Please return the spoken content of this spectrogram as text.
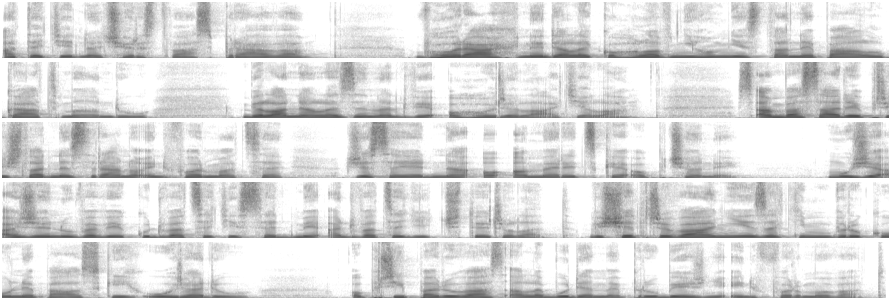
A teď jedna čerstvá zpráva. V horách nedaleko hlavního města Nepálu Kátmandu byla nalezena dvě ohořelá těla. Z ambasády přišla dnes ráno informace, že se jedná o americké občany, muže a ženu ve věku 27 a 24 let. Vyšetřování je zatím v rukou nepálských úřadů. O případu vás ale budeme průběžně informovat.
